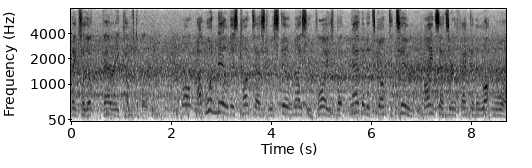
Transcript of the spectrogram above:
starting to look very comfortable. Well, at 1-0, this contest was still nicely poised, but now that it's gone to two, mindsets are affected a lot more.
